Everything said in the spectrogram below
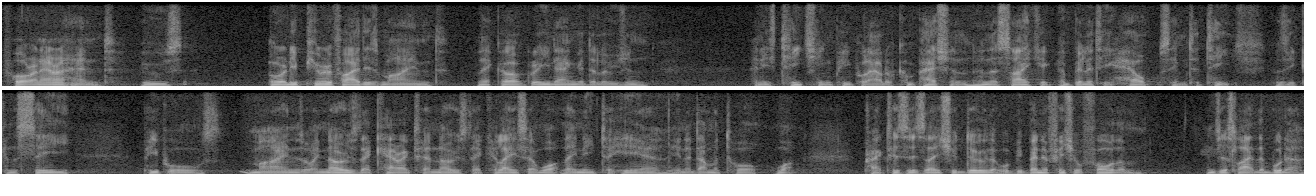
for an arahant who's already purified his mind, let go of greed, anger, delusion, and he's teaching people out of compassion, and the psychic ability helps him to teach because he can see people's minds, or he knows their character, knows their kilesa, what they need to hear in a Dhamma talk, what practices they should do that will be beneficial for them. And just like the Buddha,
